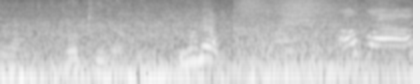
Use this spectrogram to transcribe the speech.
non. Ok, d'accord. Madame, Au revoir.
